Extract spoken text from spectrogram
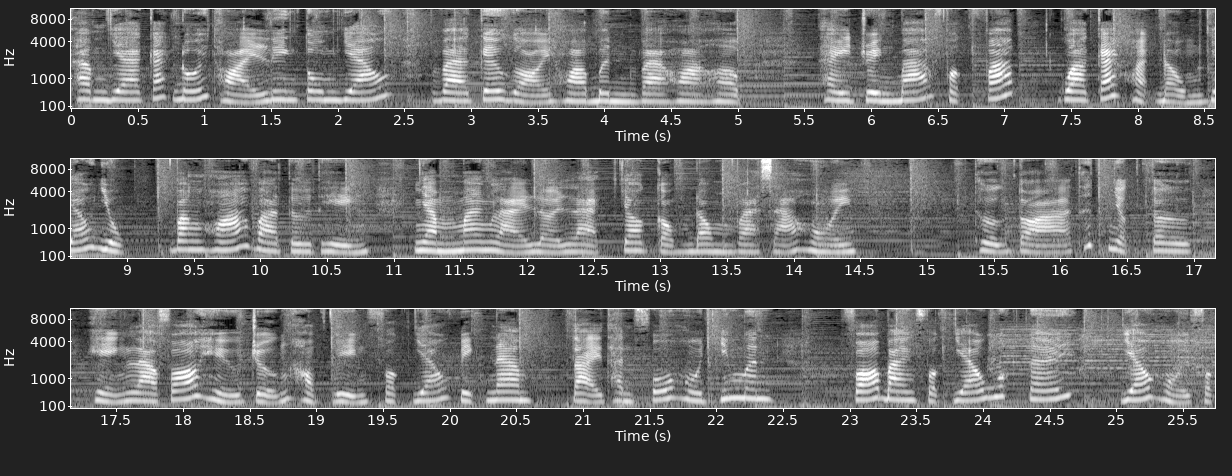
tham gia các đối thoại liên tôn giáo và kêu gọi hòa bình và hòa hợp. Thầy truyền bá Phật Pháp qua các hoạt động giáo dục, văn hóa và từ thiện nhằm mang lại lợi lạc cho cộng đồng và xã hội. Thượng tọa Thích Nhật Từ hiện là phó hiệu trưởng Học viện Phật giáo Việt Nam tại thành phố Hồ Chí Minh, phó ban Phật giáo quốc tế, Giáo hội Phật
